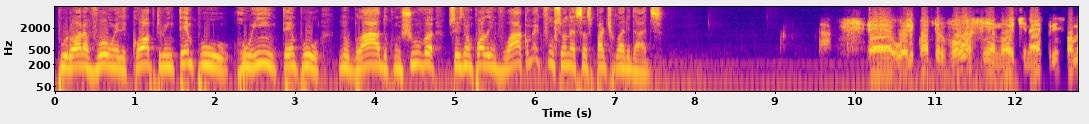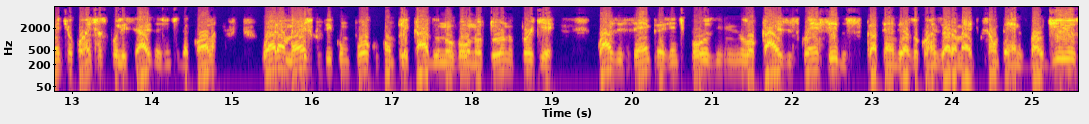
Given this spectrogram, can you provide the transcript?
por hora voa um helicóptero? Em tempo ruim, tempo nublado, com chuva, vocês não podem voar? Como é que funcionam essas particularidades? É, o helicóptero voa assim à noite, né? Principalmente em ocorrências policiais, a gente decola. O aeromédico fica um pouco complicado no voo noturno, porque quase sempre a gente pousa em locais desconhecidos para atender as ocorrências aeromédicas. São terrenos baldios,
